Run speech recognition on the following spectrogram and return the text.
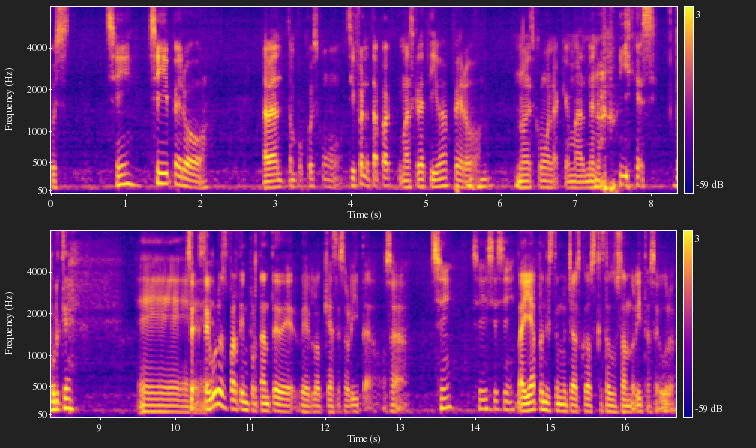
Pues sí, sí, pero... La verdad tampoco es como... Sí fue la etapa más creativa, pero no es como la que más me enorgullece. ¿Por qué? Eh, seguro es parte importante de, lo que haces ahorita. O sea. Sí, sí, sí, sí. Ahí aprendiste muchas cosas que estás usando ahorita, seguro.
